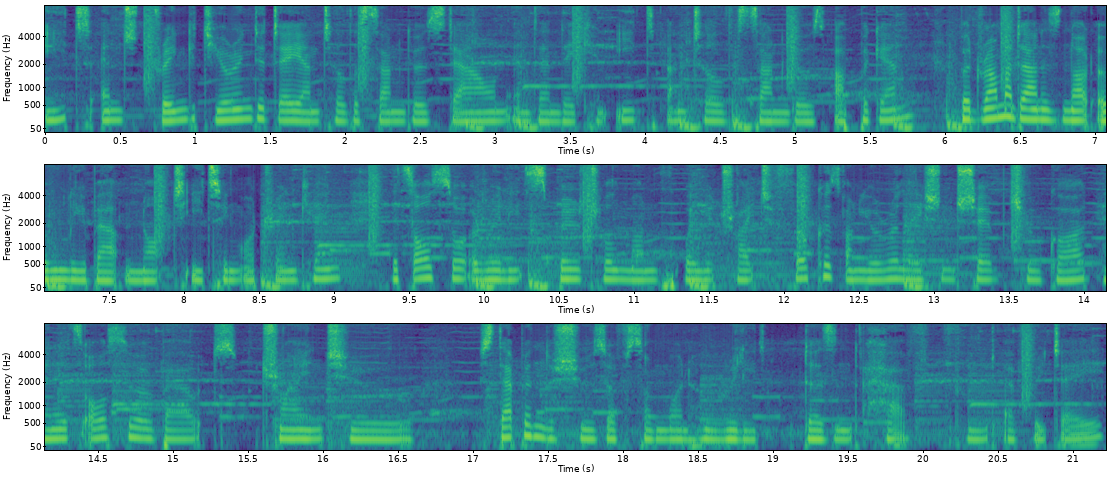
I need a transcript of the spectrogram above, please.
eat and drink during the day until the sun goes down, and then they can eat until the sun goes up again. But Ramadan is not only about not eating or drinking, it's also a really spiritual month where you try to focus on your relationship to God, and it's also about trying to step in the shoes of someone who really doesn't have food every day.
